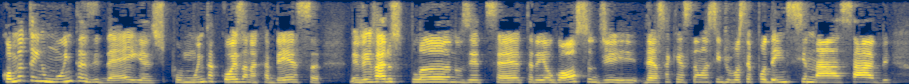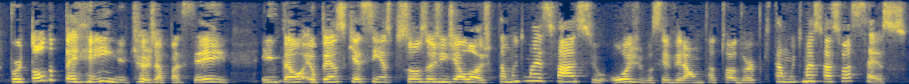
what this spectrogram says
Como eu tenho muitas ideias, tipo, muita coisa na cabeça, me vem vários planos e etc. E eu gosto de, dessa questão assim de você poder ensinar, sabe? Por todo o perrengue que eu já passei, então, eu penso que, assim, as pessoas hoje em dia, lógico, tá muito mais fácil hoje você virar um tatuador, porque tá muito mais fácil o acesso.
